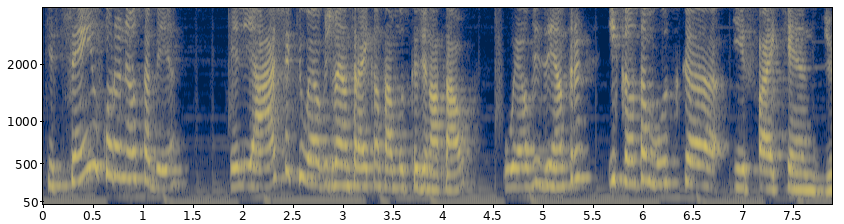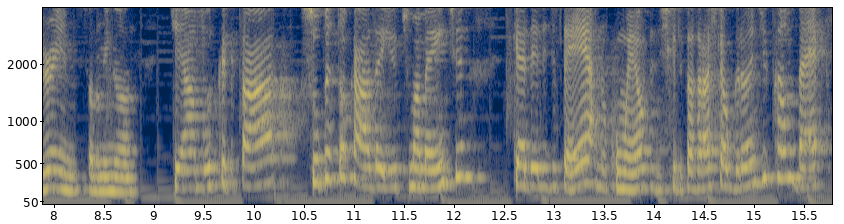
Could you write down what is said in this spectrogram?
que sem o coronel saber, ele acha que o Elvis vai entrar e cantar a música de Natal o Elvis entra e canta a música If I Can Dream, se eu não me engano, que é a música que tá super tocada aí ultimamente, que é dele de terno, com Elvis escrito atrás, que é o grande comeback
